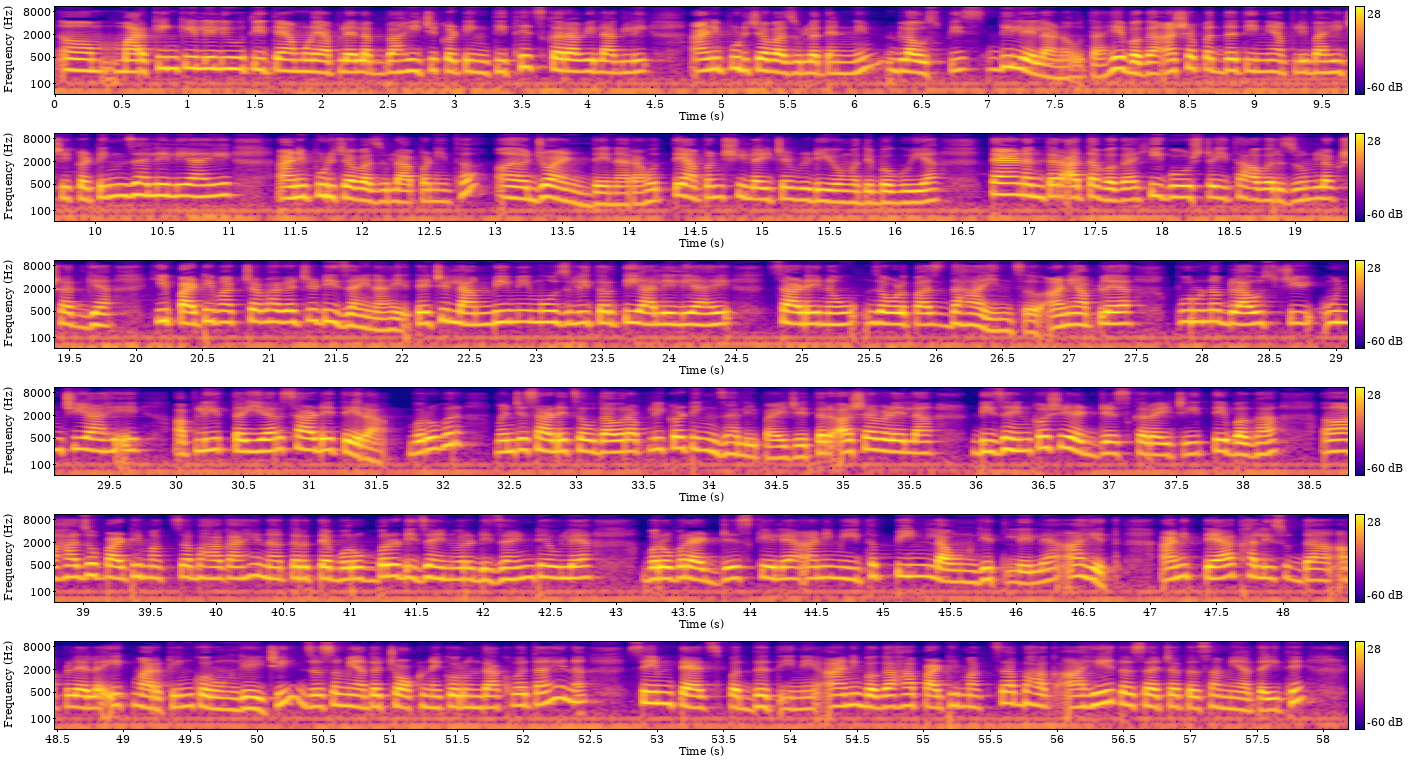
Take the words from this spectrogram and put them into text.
मार्किंग केलेली होती त्यामुळे आपल्याला बाहीची कटिंग तिथेच करावी लागली आणि पुढच्या बाजूला त्यांनी ब्लाऊज पीस दिलेला नव्हता. हे बघा अशा पद्धतीने आपली बाहीची कटिंग झालेली आहे आणि पुढच्या बाजूला आपण इथं जॉईंट देणार आहोत. ते आपण शिलाईच्या व्हिडिओमध्ये बघूया. त्यानंतर आता बघा ही गोष्ट इथं आवर्जून लक्षात घ्या. ही पाठीमागच्या भागाची डिझाईन आहे. त्याची लांबी मी मोजली तर ती आलेली आहे साडेनऊ जवळपास दहा इंच. आणि आपल्या पूर्ण ब्लाऊजची उंची आहे आपली तयार साडे तेरा बरोबर? म्हणजे साडे चौदावर आपली कटिंग झाली पाहिजे. तर अशा वेळेला डिझाईन कशी ॲडजस्ट करायची ते बघा. हा जो पाठीमागचा भाग आहे ना तर त्या बरोबर डिझाईनवर डिझाईन ठेवल्या बरोबर ॲडजस्ट केल्या आणि मी इथं पिन लावून घेतलेल्या आहेत. आणि त्याखालीसुद्धा आपल्याला एक मार्किंग करून घ्यायची. जसं मी आता चॉकने करून दाखवत आहे ना सेम त्याच पद्धतीने. आणि बघा हा पाठीमागचा भाग आहे तसाच्या तसा मी आता इथे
